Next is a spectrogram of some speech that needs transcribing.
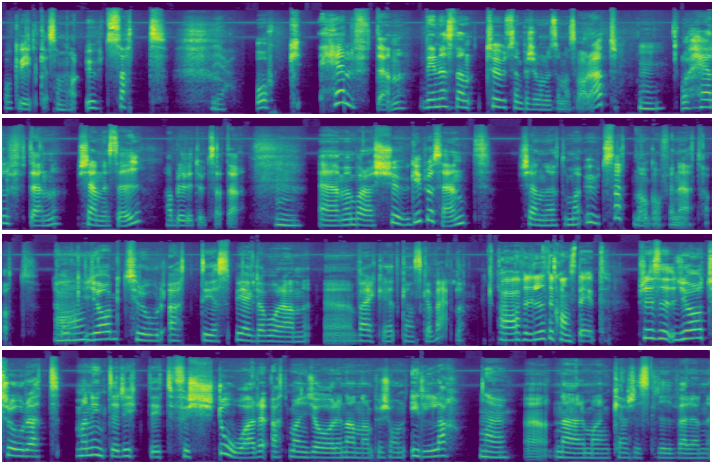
och vilka som har utsatt. Ja. Och hälften, det är nästan tusen personer som har svarat Mm. och hälften känner sig ha blivit utsatta. Mm. Eh, Men bara 20 procent känner att de har utsatt någon för näthat. Ja. Och jag tror att det speglar våran eh, verklighet ganska väl. Ja, för det är lite konstigt. Precis, jag tror att man inte riktigt förstår att man gör en annan person illa Nej. eh, när man kanske skriver en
